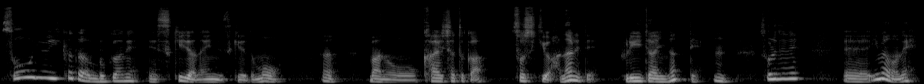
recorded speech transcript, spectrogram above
そういう言い方は僕はね好きじゃないんですけれども、うん。まあ、の会社とか組織を離れてフリーターになって、うん、それでね、えー今のね、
